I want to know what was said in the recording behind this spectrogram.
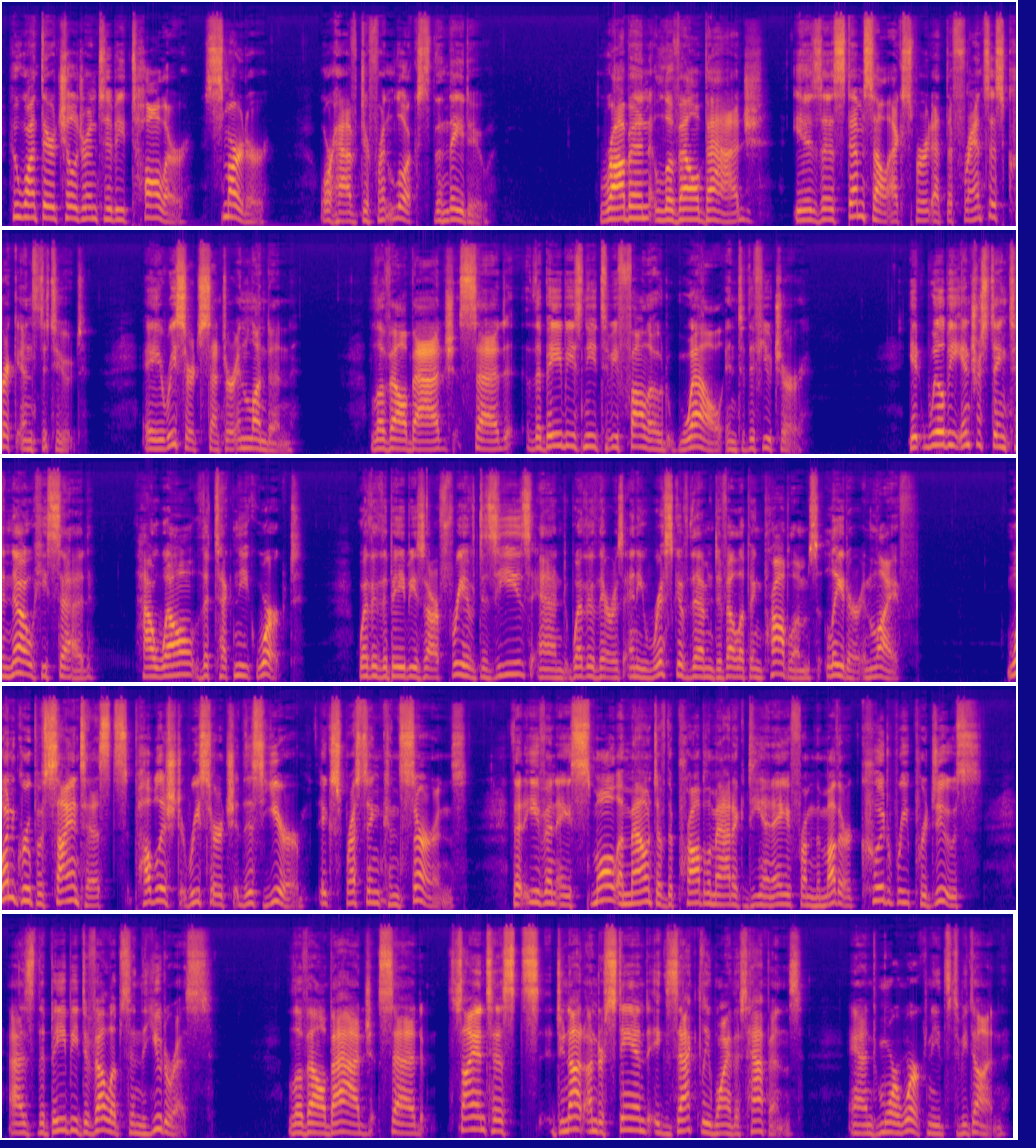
who want their children to be taller, smarter, or have different looks than they do. Robin Lovell-Badge is a stem cell expert at the Francis Crick Institute, a research center in London. Lovell-Badge said the babies need to be followed well into the future. It will be interesting to know, he said, how well the technique worked, whether the babies are free of disease, and whether there is any risk of them developing problems later in life. One group of scientists published research this year expressing concerns that even a small amount of the problematic DNA from the mother could reproduce as the baby develops in the uterus. Lovell-Badge said scientists do not understand exactly why this happens, and more work needs to be done.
